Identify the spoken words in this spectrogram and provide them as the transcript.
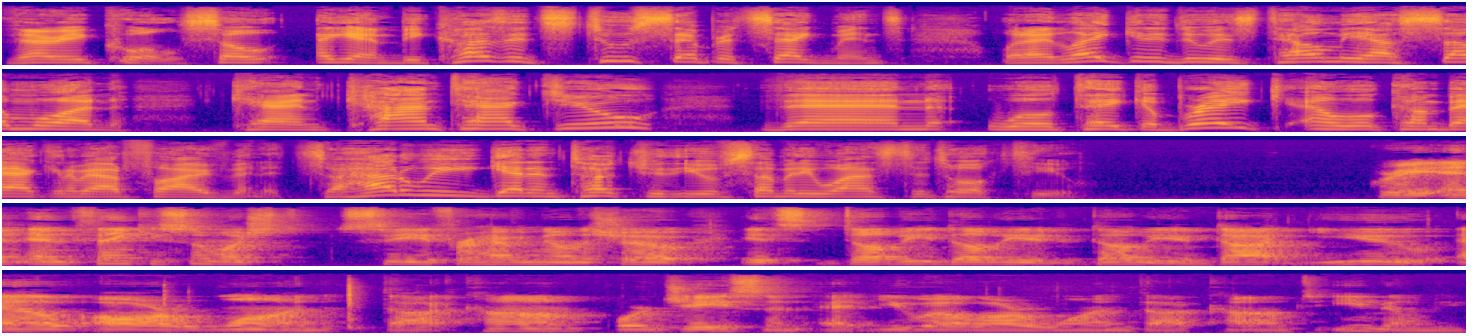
Very cool. So again, because it's two separate segments, what I'd like you to do is tell me how someone can contact you. Then we'll take a break and we'll come back in about five minutes. So, how do we get in touch with you if somebody wants to talk to you? Great. And, and thank you so much, Tzvi, for having me on the show. It's www.ulr1.com or jason at ulr1.com to email me.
